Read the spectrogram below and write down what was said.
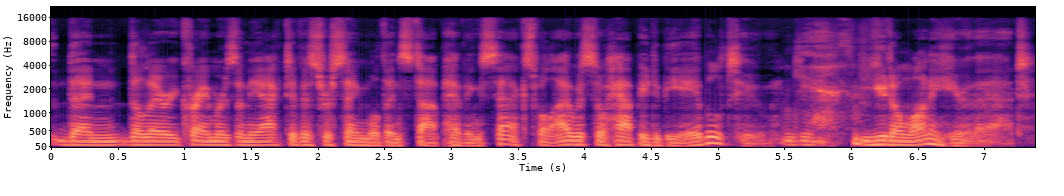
then the Larry Kramers and the activists were saying, well, then stop having sex. Well, I was so happy to be able to. Yeah. You don't want to hear that.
